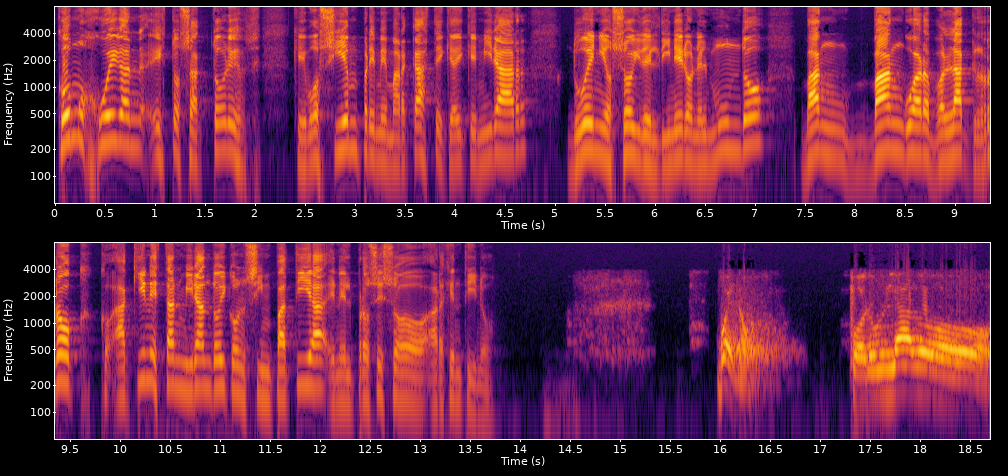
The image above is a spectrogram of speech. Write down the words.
¿Cómo juegan estos actores que vos siempre me marcaste que hay que mirar? Dueño soy del dinero en el mundo, Van, Vanguard, BlackRock. ¿A quién están mirando hoy con simpatía en el proceso argentino? Bueno, por un lado,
